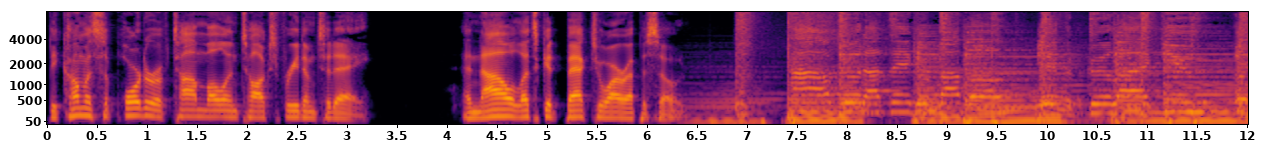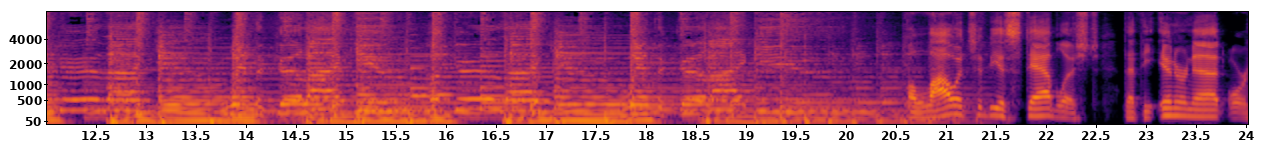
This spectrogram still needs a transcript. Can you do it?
Become a supporter of Tom Mullen Talks Freedom today. And now let's get back to our episode. How could I think about love with a girl like you? A girl like you. With a girl like you. A girl like you. With a girl like you. allow it to be established that the internet or,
